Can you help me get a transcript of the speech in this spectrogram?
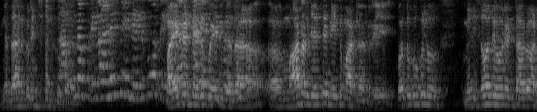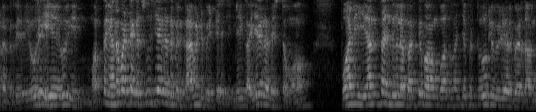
ఇంకా దాని గురించి అంటే వెళ్ళిపోయింది కదా. మాటలు చేస్తే నీతి మాట్లాడరు. పొద్దు గూగులు మీ సోది ఎవరు వింటారు అంటారు ఎవరు ఎవరు మొత్తం వినబట్టే చూసే కదా మీరు కామెంట్ పెట్టేది. మీకు అయ్యే కదా ఇష్టము. పోనీ ఎంత ఎందుకులే భక్తి భావం కోసం అని చెప్పి టూర్లు వీడియోలు పెడదామని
